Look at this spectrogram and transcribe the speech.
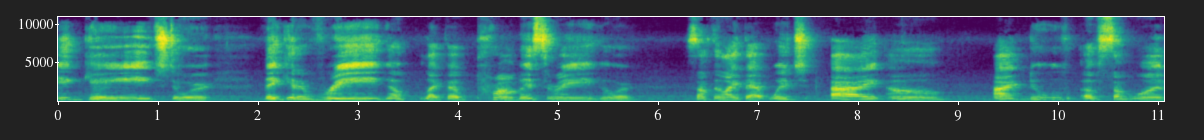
engaged or they get a ring, a, like a promise ring or something like that, which I um I knew of someone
